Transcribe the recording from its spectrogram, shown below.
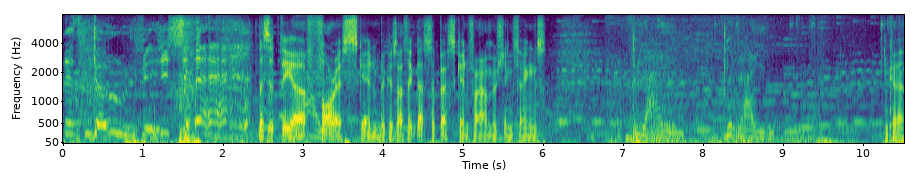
this goldfish. this is the uh, forest skin because I think that's the best skin for ambushing things. Brian, Brian. Okay.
